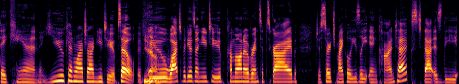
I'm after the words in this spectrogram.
They can. You can watch on YouTube. So if Yeah. you watch videos on YouTube, come on over and subscribe. Just search Michael Easley in context. That is the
